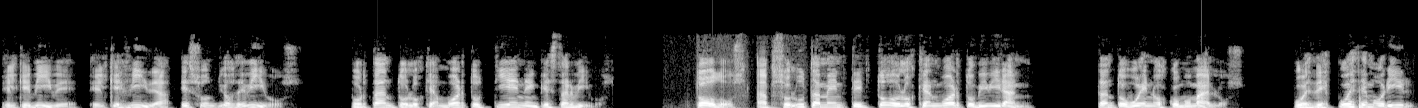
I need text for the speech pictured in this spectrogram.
El que vive, el que es vida, es un Dios de vivos. Por tanto, los que han muerto tienen que estar vivos. Todos, absolutamente todos los que han muerto vivirán, tanto buenos como malos, pues después de morir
